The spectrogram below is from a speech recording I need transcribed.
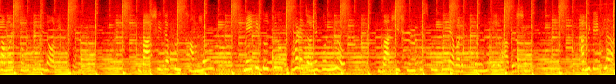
সময় থমকে রইল অনেকক্ষণ বাঁশি যখন থামলো, মেয়েটি দু চোখ ভরা জলে বলল, বাঁশি শুনতে শুনতে আবার ঘুম এলো আবেশে। আমি দেখলাম,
